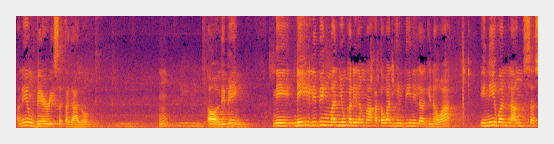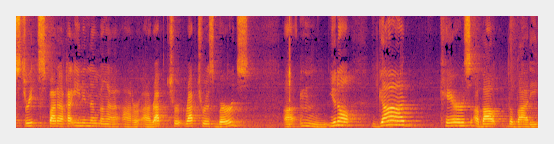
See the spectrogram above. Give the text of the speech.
Ano yung bury sa Tagalog? Hmm? Oh, libing. Ni, niilibing man yung kanilang mga katawan, hindi nila ginawa. Iniwan lang sa streets para kainin ng mga uh, rapture, rapturous birds. Uh, you know, God cares about the body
